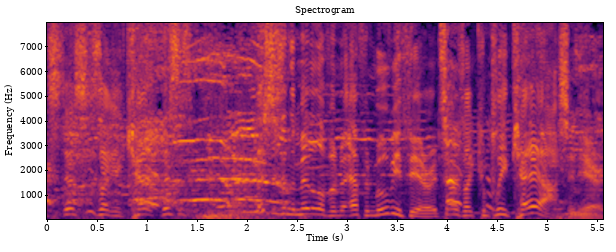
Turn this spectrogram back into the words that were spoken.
it's this is like a this is this is in the middle of an effing movie theater. It sounds like complete chaos in here.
